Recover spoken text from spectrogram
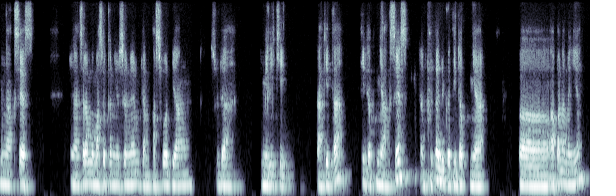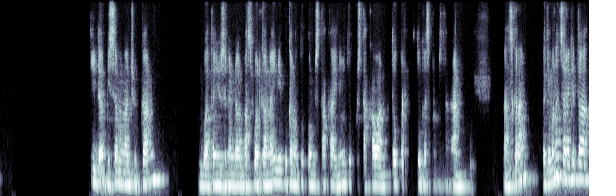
mengakses dengan cara memasukkan username dan password yang sudah dimiliki. Nah, kita tidak punya akses dan kita juga tidak punya uh, apa namanya tidak bisa mengajukan pembuatan username dan password karena ini bukan untuk pemustaka ini untuk pustakawan atau petugas perpustakaan. Nah sekarang bagaimana cara kita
